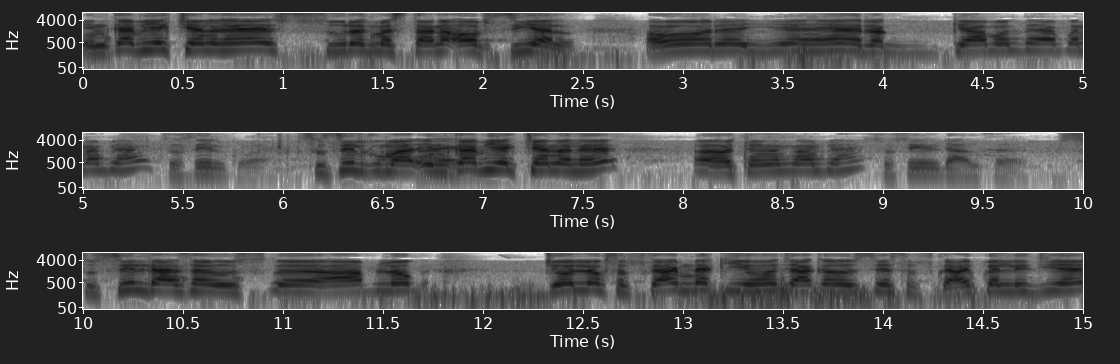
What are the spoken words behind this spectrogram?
इनका भी एक चैनल है सूरज मस्ताना ऑफिशियल और ये है रग, क्या बोलते हैं आपका नाम क्या है? सुशील कुमार। सुशील कुमार इनका भी एक चैनल है। चैनल का नाम क्या है? सुशील डांसर। सुशील डांसर उस आप लोग जो लोग सब्सक्राइब ना किए हो जाकर उससे सब्सक्राइब कर लीजिए।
